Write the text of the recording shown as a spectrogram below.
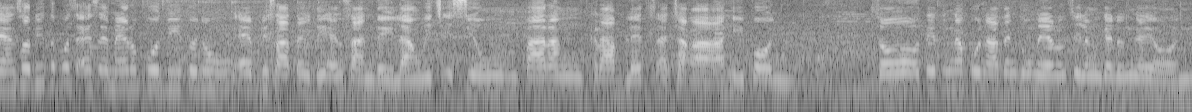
Ayan, so dito po sa SM, meron po dito nung every Saturday and Sunday lang, which is yung parang crablets at saka hipon. So, titingnan po natin kung meron silang ganun ngayon.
